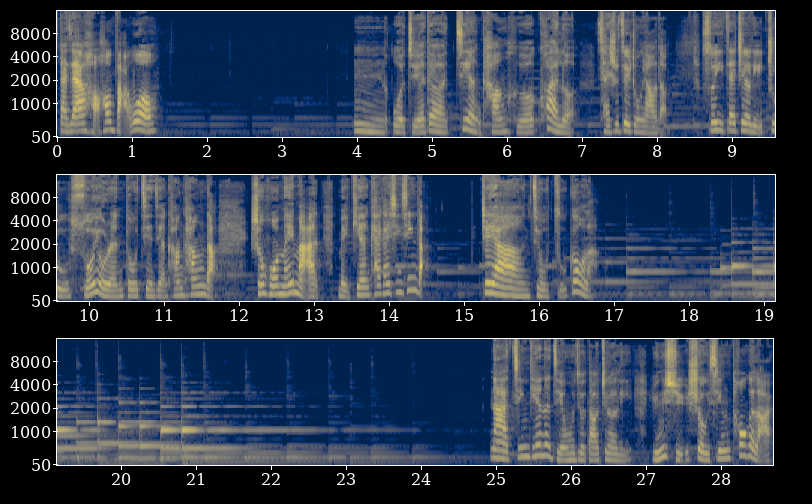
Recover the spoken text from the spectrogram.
大家要好好把握哦。嗯，我觉得健康和快乐才是最重要的，所以在这里祝所有人都健健康康的，生活美满，每天开开心心的，这样就足够了。今天的节目就到这里，允许寿星偷个懒儿，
